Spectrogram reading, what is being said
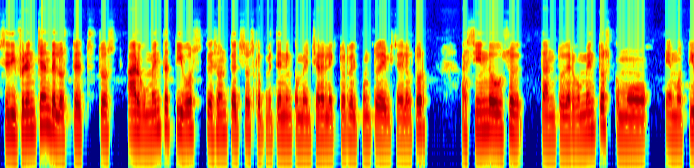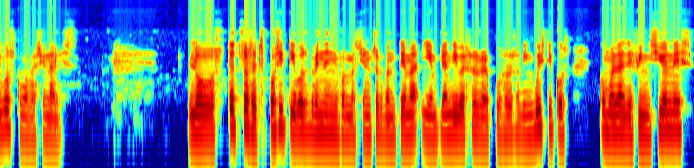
se diferencian de los textos argumentativos, que son textos que pretenden convencer al lector del punto de vista del autor, haciendo uso tanto de argumentos como emotivos como racionales. Los textos expositivos brindan información sobre un tema y emplean diversos recursos lingüísticos, como las definiciones,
